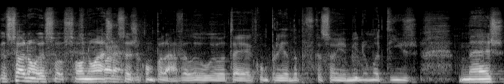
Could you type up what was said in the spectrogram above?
eu só não, eu só, só não acho que seja comparável. Eu, eu até compreendo a provocação e a mim não me atinge, mas.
